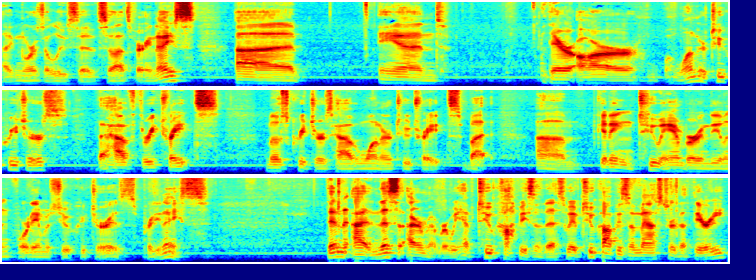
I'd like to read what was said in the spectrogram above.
uh, ignores elusive, so that's very nice. Uh, and there are one or two creatures that have three traits. Most creatures have one or two traits, but um, getting two amber and dealing four damage to a creature is pretty nice. Then, uh, this I remember, we have two copies of this. We have two copies of Master the Theory.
